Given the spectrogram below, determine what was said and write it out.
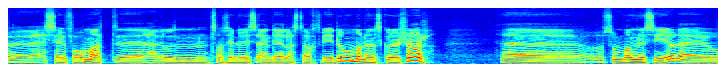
jeg ser for meg at uh, Erlend sannsynligvis er en del av Start videre, om han ønsker det sjøl. og som Magnus sier, det er jo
